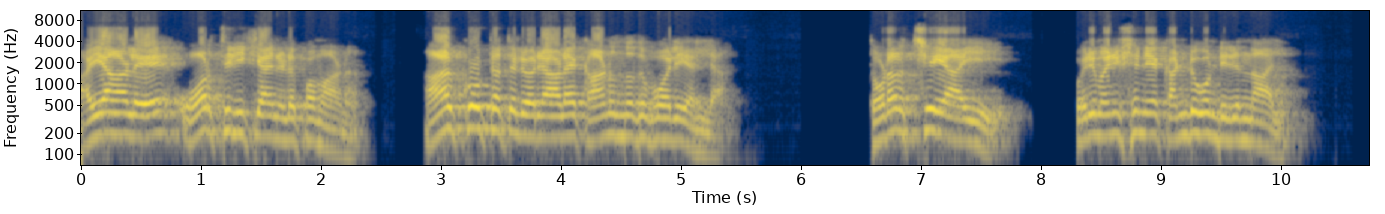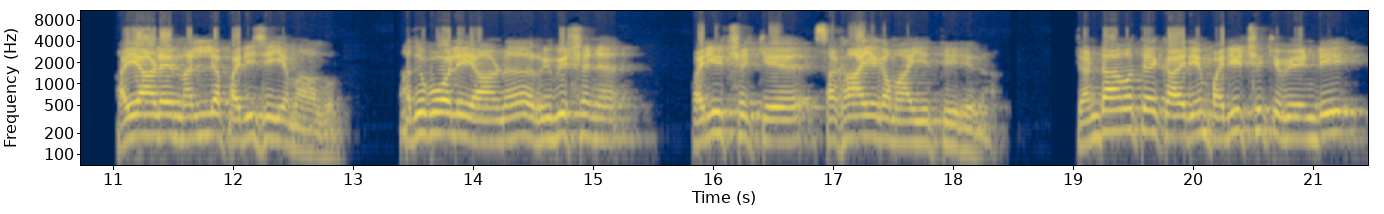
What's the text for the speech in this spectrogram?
അയാളെ ഓർത്തിരിക്കാൻ എളുപ്പമാണ്. ആൾക്കൂട്ടത്തിൽ ഒരാളെ കാണുന്നത് പോലെയല്ല. തുടർച്ചയായി ഒരു മനുഷ്യനെ കണ്ടുകൊണ്ടിരുന്നാൽ അയാളെ നല്ല പരിചയമാകും. അതുപോലെയാണ് റിവിഷന് പരീക്ഷയ്ക്ക് സഹായകമായി തീരുക. രണ്ടാമത്തെ കാര്യം പരീക്ഷയ്ക്ക് വേണ്ടി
